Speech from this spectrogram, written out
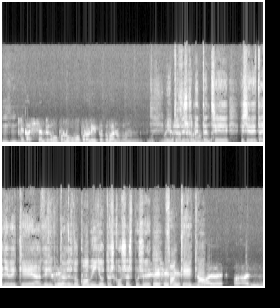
Uh -huh. E casi sempre que vou por Lugo vou por ali, porque, bueno... Con entonces comentanche ¿no? ese detalle de que as dificultades sí. do COVID e outras cousas, pois, pues, eh, sí, sí, fan sí, que... Sí. que... No, eh, eh,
